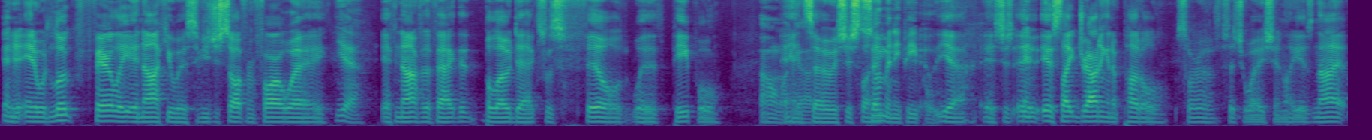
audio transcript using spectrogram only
And it, it would look fairly innocuous if you just saw it from far away Yeah. if not for the fact that below decks was filled with people. Oh my and god. so it's just like so many people. Yeah, it's just it, it's like drowning in a puddle sort of situation. Like it's not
